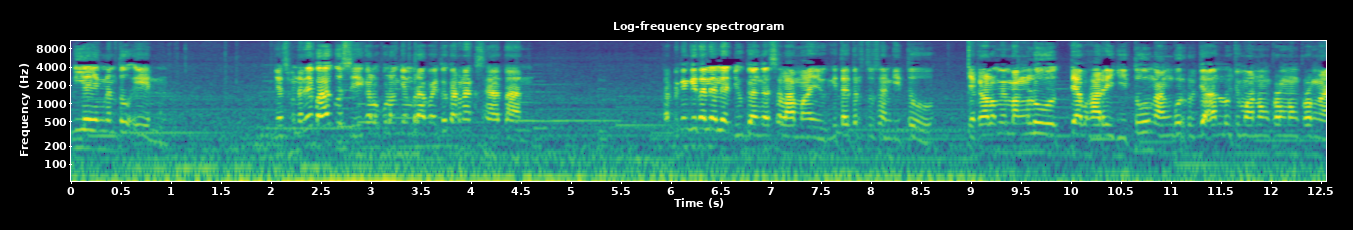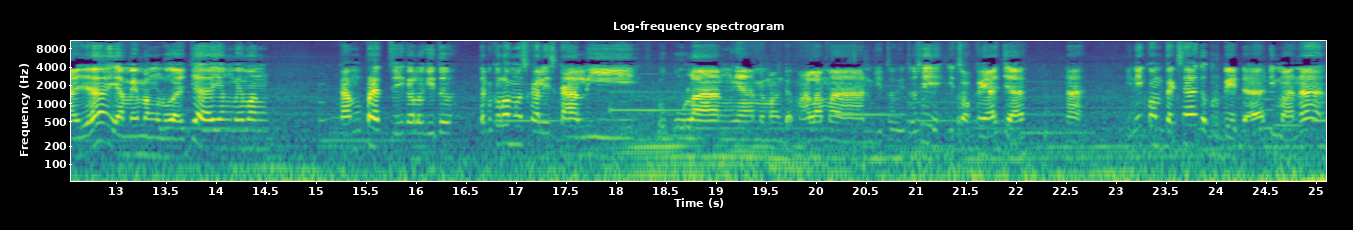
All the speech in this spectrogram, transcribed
dia yang nentuin. Ya sebenarnya bagus sih kalau pulang jam berapa itu karena kesehatan. Tapi kan kita lihat-lihat juga nggak selamanya kita terus terusan gitu. Ya kalau memang lu tiap hari gitu nganggur kerjaan lu cuma nongkrong nongkrong aja ya memang lu aja yang memang kampret sih kalau gitu. Tapi kalau emang sekali sekali lu pulangnya memang agak malaman gitu itu sih it's okay aja. Nah ini konteksnya agak berbeda di mana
